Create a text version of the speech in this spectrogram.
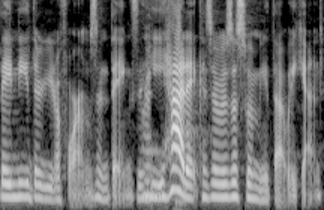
they need their uniforms and things. And he had it because there was a swim meet that weekend.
